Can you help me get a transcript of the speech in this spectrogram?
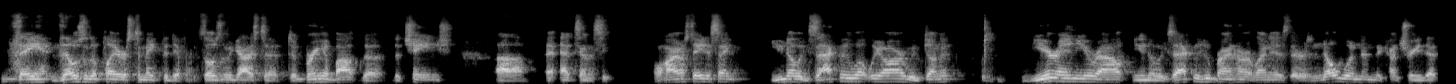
They those are the players to make the difference. Those are the guys to to bring about the the change uh, at Tennessee. Ohio State is saying, you know exactly what we are. We've done it year in, year out. You know exactly who Brian Hartline is. There is no one in the country that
